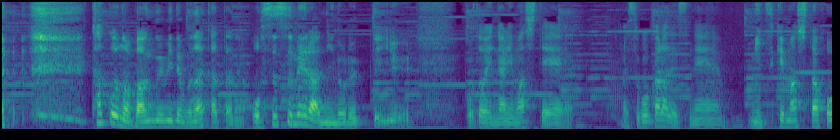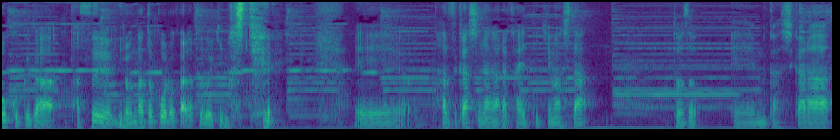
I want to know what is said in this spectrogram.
過去の番組でもなかったのにおすすめ欄に載るっていうことになりまして、そこからですね、見つけました報告が多数いろんなところから届きまして えー、恥ずかしながら帰ってきました。どうぞ、えー、昔から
